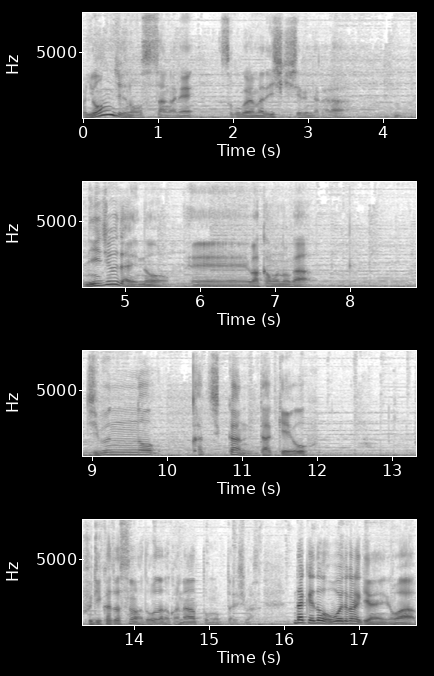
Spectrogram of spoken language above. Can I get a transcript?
40のおっさんがねそこぐらいまで意識してるんだから20代の、えー、若者が自分の価値観だけを振りかざすのはどうなのかなと思ったりします。だけど覚えておかなきゃいけないのは、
